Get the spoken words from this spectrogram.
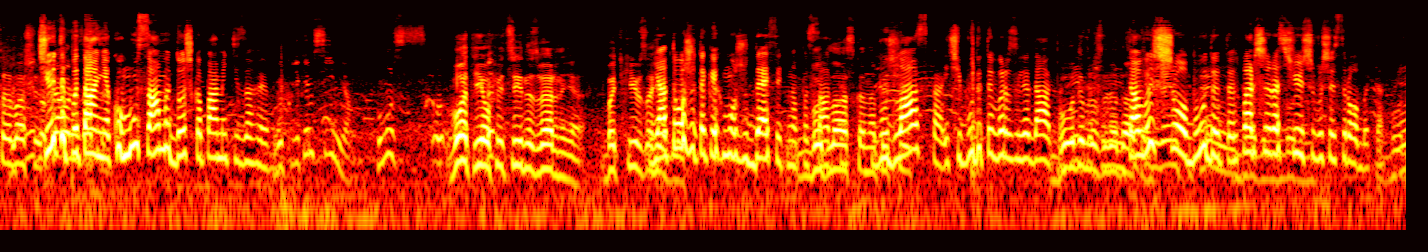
Це, це ваші... Чуєте питання, кому саме дошка пам'яті загиблих? Ви яким сім'ям? Кому з... От є офіційне звернення батьків загиблих. Я теж таких можу 10 написати. Будь ласка, напишіть. Будь ласка, і чи будете ви розглядати? Будемо розглядати. Та ви що будете? Перший раз чую, що ви щось робите. Будемо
